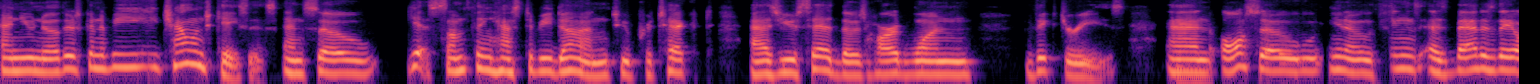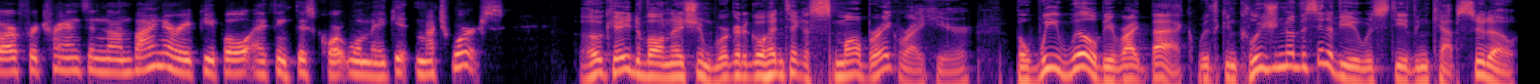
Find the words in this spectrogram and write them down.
And you know there's going to be challenge cases. And so, yes, something has to be done to protect, as you said, those hard won victories. Mm-hmm. And also, you know, things as bad as they are for trans and non binary people, I think this court will make it much worse. Okay, Duval Nation, we're going to go ahead and take a small break right here, but we will be right back with the conclusion of this interview with Steven Capsuto.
